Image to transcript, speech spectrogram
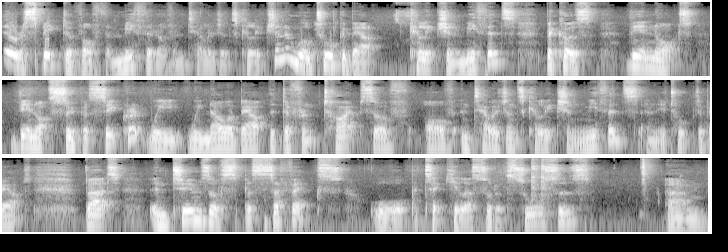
irrespective of the method of intelligence collection, and we'll talk about collection methods because they're not they're not super secret. We we know about the different types of, of intelligence collection methods, and they're talked about. But in terms of specifics or particular sort of sources, um,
